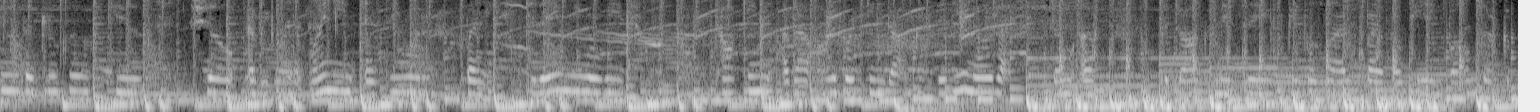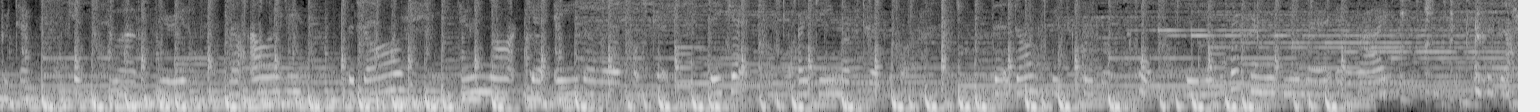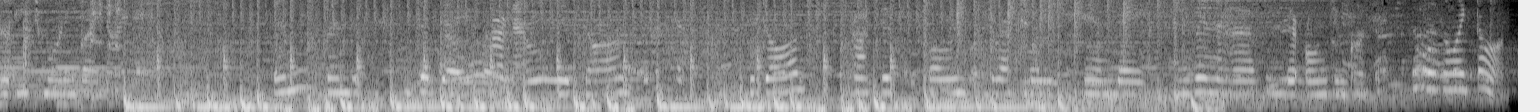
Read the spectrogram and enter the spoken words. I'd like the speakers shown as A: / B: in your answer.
A: to the Cuckoo Cues show, everyone. My name is Seawater Bunny. Today we will be t- talking about hardworking dogs. Did you know that some of the dogs may save people's lives by locating bombs or could protect kids who have serious nut allergies? The dogs each morning by 9 a.m. Then they spend the day learning. The dogs, the dogs practice following directions and they even have their own gym classes. Who doesn't like dogs?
